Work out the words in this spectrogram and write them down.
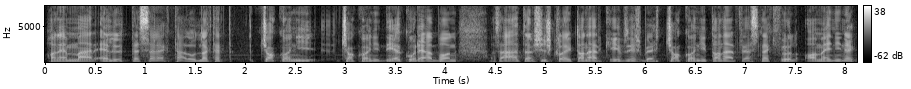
hanem már előtte szelektálódnak. Tehát csak annyi, csak annyi Dél-Koreában az általános iskolai tanárképzésbe csak annyi tanárt vesznek föl, amennyinek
